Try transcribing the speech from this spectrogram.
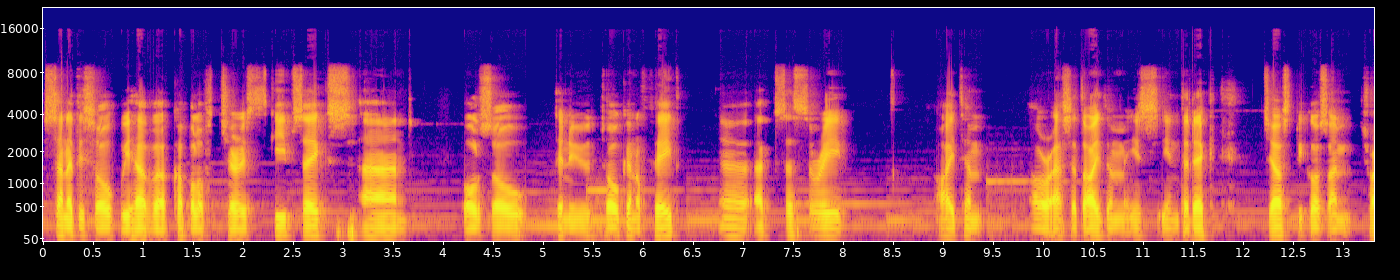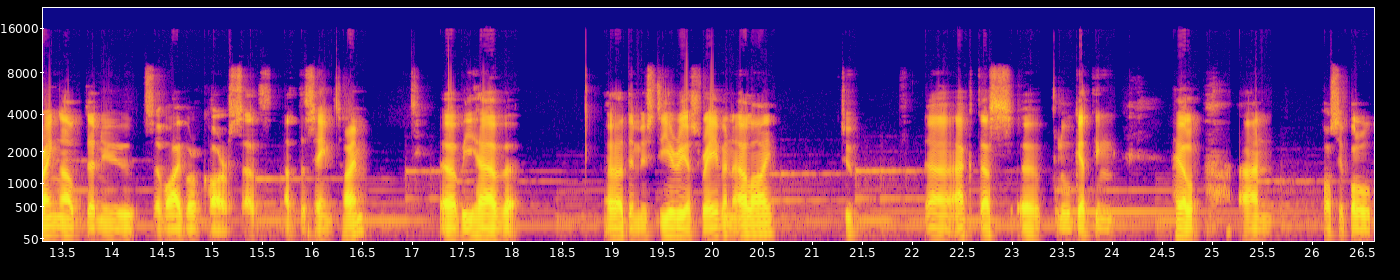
Sanity Soak we have a couple of cherished keepsakes and also the new Token of Faith uh, accessory item or asset item is in the deck just because I'm trying out the new survivor cards at, at the same time. Uh, we have uh, the mysterious Raven ally to uh, act as clue getting help and possible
